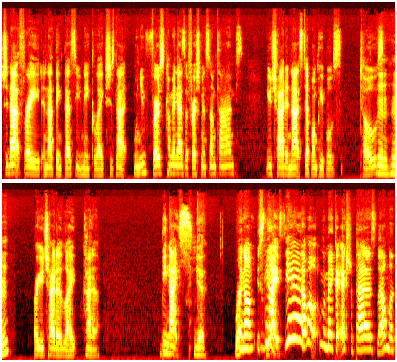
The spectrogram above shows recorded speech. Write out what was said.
she's not afraid, and I think that's unique. Like she's not when you first come in as a freshman. Sometimes you try to not step on people's toes, Mm-hmm. or you try to like kind of be nice. Yeah. Right. You know, it's Yeah. nice. Yeah, I'm gonna, I'm gonna make an extra pass. I'm gonna,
